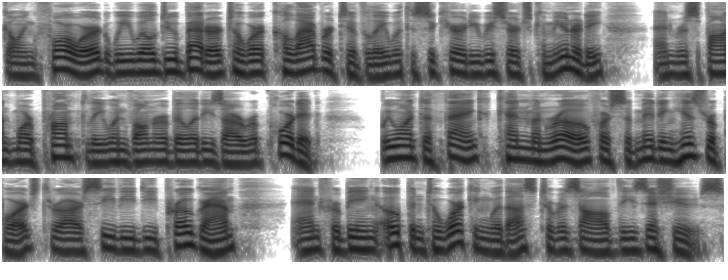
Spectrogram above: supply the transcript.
Going forward, we will do better to work collaboratively with the security research community and respond more promptly when vulnerabilities are reported. We want to thank Ken Munro for submitting his reports through our CVD program and for being open to working with us to resolve these issues.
